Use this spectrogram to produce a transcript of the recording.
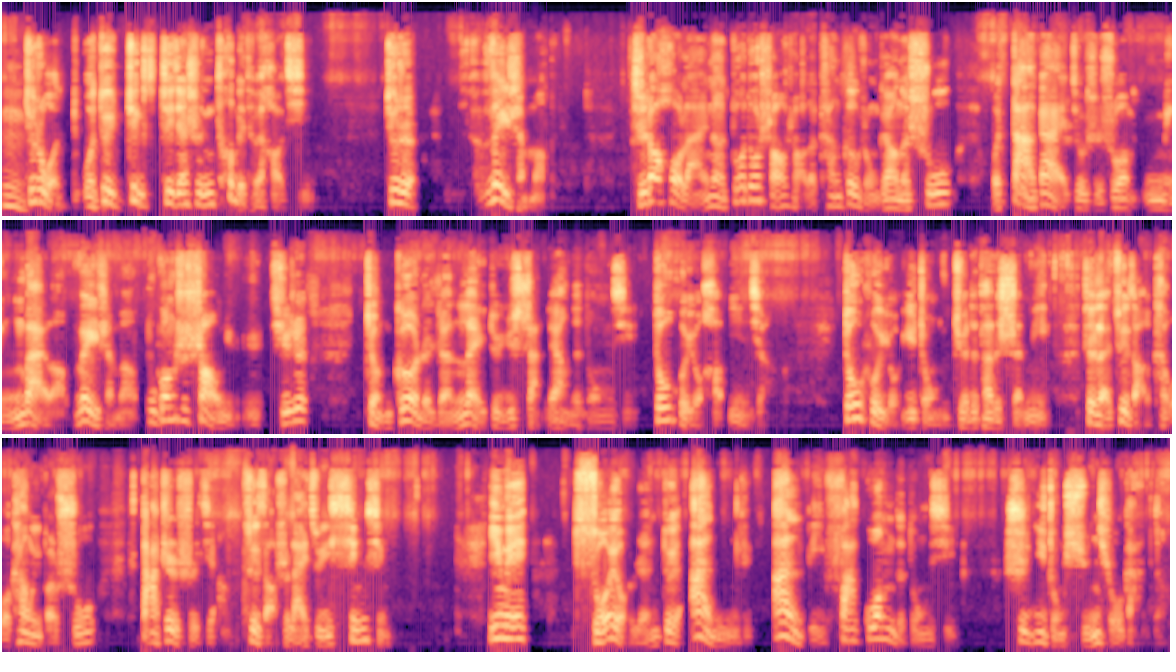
嗯，就是我我对这个这件事情特别特别好奇，就是为什么？直到后来呢，多多少少的看各种各样的书，我大概就是说明白了为什么不光是少女，其实整个的人类对于闪亮的东西都会有好印象，都会有一种觉得它的神秘。这来最早看我看过一本书，大致是讲最早是来自于星星，因为所有人对暗暗里发光的东西是一种寻求感的。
